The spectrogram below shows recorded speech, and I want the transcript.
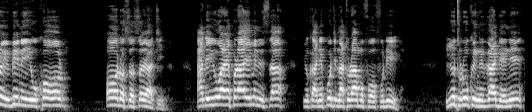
you been you call all the society. And you are a prime minister, you can put naturam for food. You to look in the garden,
